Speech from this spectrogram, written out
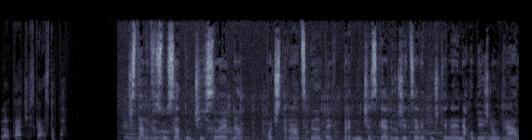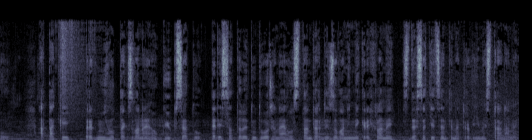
velká česká stopa. Start z USATu číslo jedna. Po 14 letech první české družice vypuštěné na oběžnou dráhu. A taky prvního takzvaného CubeSatu, tedy satelitu tvořeného standardizovanými krychlemi s 10 cm stranami.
